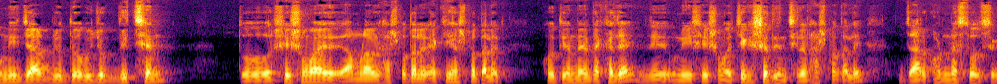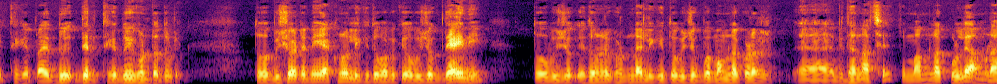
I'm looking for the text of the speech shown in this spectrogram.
উনি যার বিরুদ্ধে অভিযোগ দিচ্ছেন, তো সেই সময় আমরা ওই হাসপাতালের, একই হাসপাতালের খতিয়ানে দেখা যায় যে উনি সেই সময় চিকিৎসাধীন ছিলেন হাসপাতালে, যার ঘটনাস্থল থেকে প্রায় দুই দেড় থেকে দুই ঘণ্টা দূরে। তো বিষয়টা নিয়ে এখনও লিখিতভাবে কেউ অভিযোগ দেয়নি। তো অভিযোগ এ ধরনের ঘটনায় লিখিত অভিযোগ বা মামলা করার বিধান আছে। তো মামলা করলে আমরা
